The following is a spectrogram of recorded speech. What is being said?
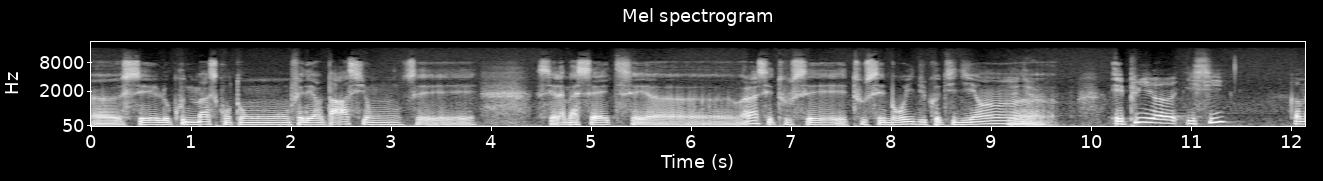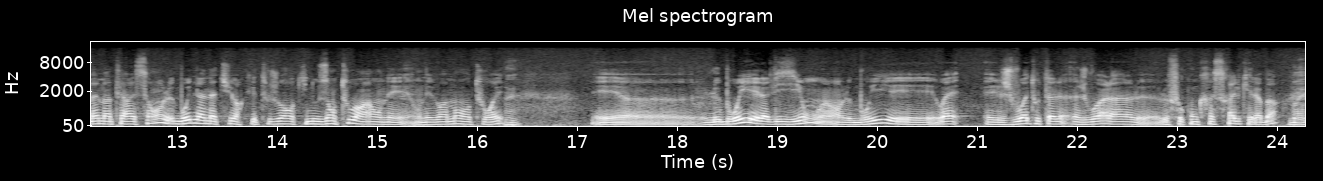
Euh, c'est le coup de masse quand on fait des réparations. C'est c'est la massette. C'est euh, voilà, c'est tous ces tous ces bruits du quotidien. Euh, et puis ici, quand même intéressant, le bruit de la nature qui est toujours qui nous entoure. hein. on est on est vraiment entouré. Ouais. Et le bruit et la vision, alors le bruit et ouais, et je vois tout à je vois là le, le faucon cresserelle qui est là-bas. Ouais.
